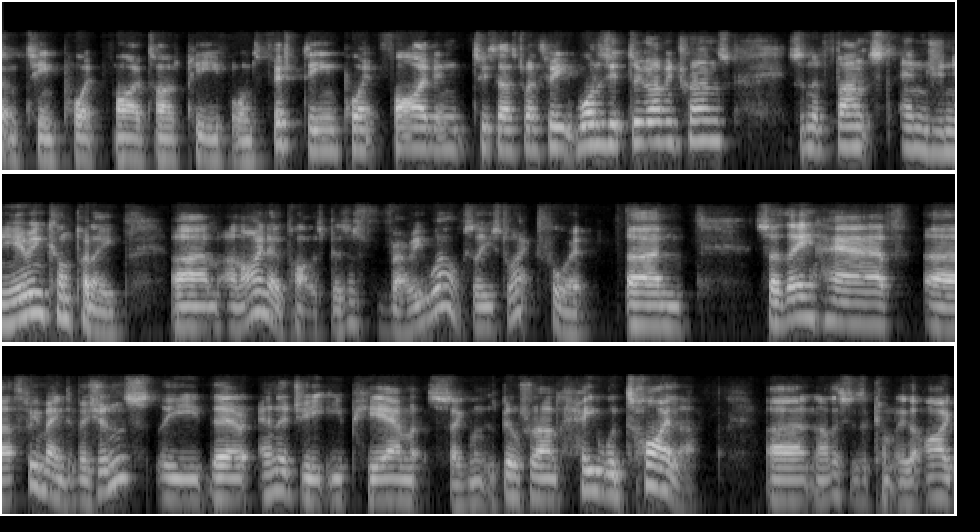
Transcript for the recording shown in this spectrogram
17.5 times PE 15.5 in 2023. What does it do, Avingtrans? It's an advanced engineering company. Um, and I know part of this business very well because I used to act for it. Um, so they have uh, three main divisions. The their energy EPM segment is built around Hayward Tyler. Uh, now this is a company that I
